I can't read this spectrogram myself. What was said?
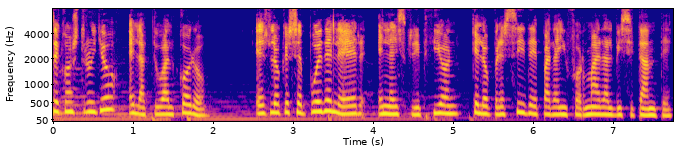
Se construyó el actual coro. Es lo que se puede leer en la inscripción que lo preside para informar al visitante.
